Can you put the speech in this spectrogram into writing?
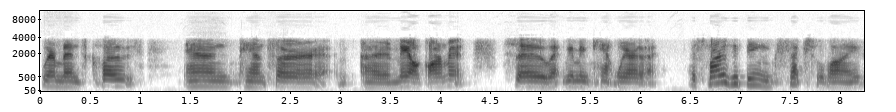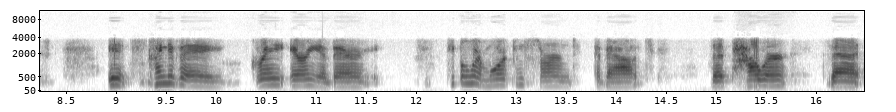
wear men's clothes and pants are a male garment, so women can't wear that. As far as it being sexualized, it's kind of a gray area there. People were more concerned about the power that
